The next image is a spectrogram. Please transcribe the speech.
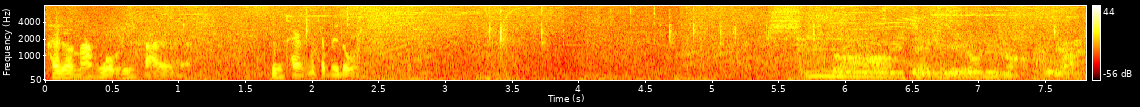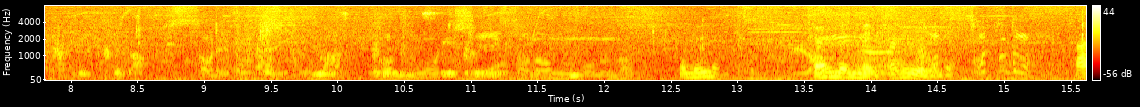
ใครโดนมาหัววิ่งตายเลยนะซึ่งแทงมันจะไม่โดนอันนี้แก๊งเป็นเมนแก๊งอยู่เลรเนี่ยใช่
